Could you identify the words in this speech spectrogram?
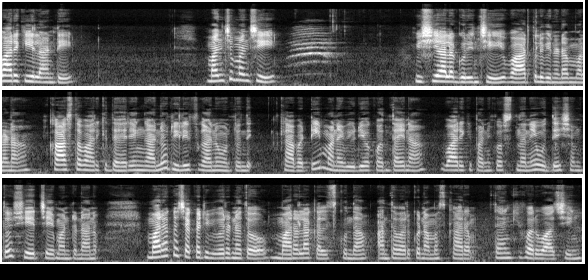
వారికి ఇలాంటి మంచి మంచి విషయాల గురించి వార్తలు వినడం వలన కాస్త వారికి ధైర్యంగాను రిలీఫ్గాను ఉంటుంది. కాబట్టి మన వీడియో కొంతైనా వారికి పనికొస్తుందనే ఉద్దేశంతో షేర్ చేయమంటున్నాను. మరొక చక్కటి వివరణతో మరలా కలుసుకుందాం. అంతవరకు నమస్కారం. Thank you for watching.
